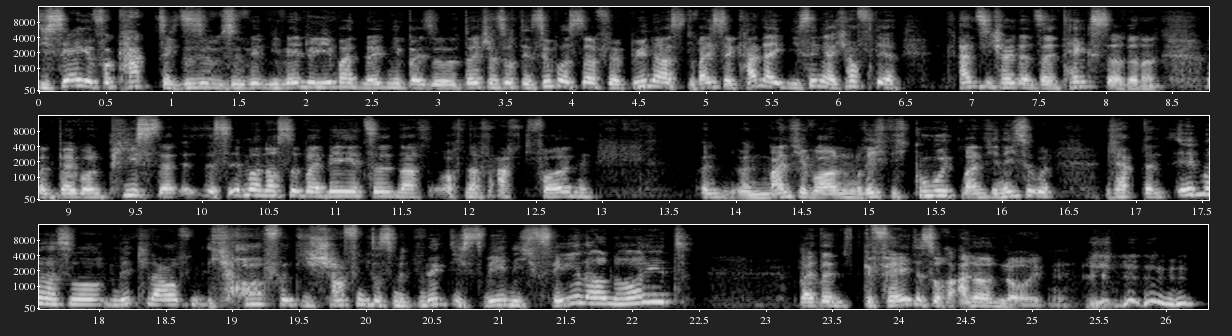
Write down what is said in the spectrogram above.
die Serie verkackt sich. Das ist so wie wenn du jemanden irgendwie bei so Deutschland sucht den Superstar für Bühne hast, du weißt, der kann eigentlich singen. Ich hoffe, der kann sich heute an seinen Text erinnern. Und bei One Piece, da ist immer noch so bei mir jetzt so nach, auch nach acht Folgen, und, und manche waren richtig gut, manche nicht so gut. Ich habe dann immer so mitlaufen. Ich hoffe, die schaffen das mit möglichst wenig Fehlern heute, weil dann gefällt es auch anderen Leuten.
